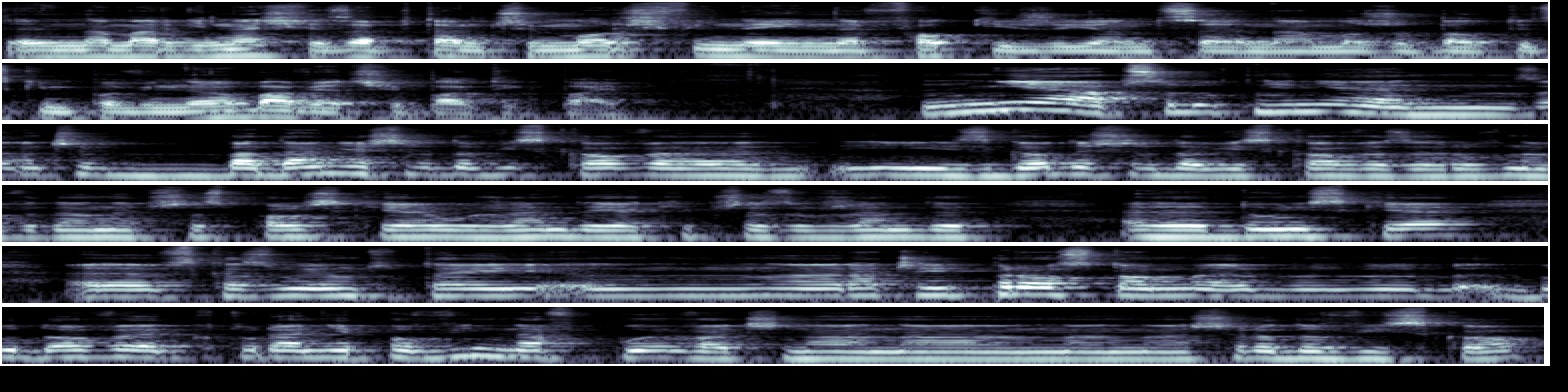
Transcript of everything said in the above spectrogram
Na marginesie zapytam, czy morświny i inne foki żyjące na Morzu Bałtyckim powinny obawiać się Baltic Pipe? Nie, absolutnie nie. Znaczy, badania środowiskowe i zgody środowiskowe, zarówno wydane przez polskie urzędy, jak i przez urzędy e, duńskie, e, wskazują tutaj raczej prostą e, budowę, która nie powinna wpływać na, na, na, na środowisko.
